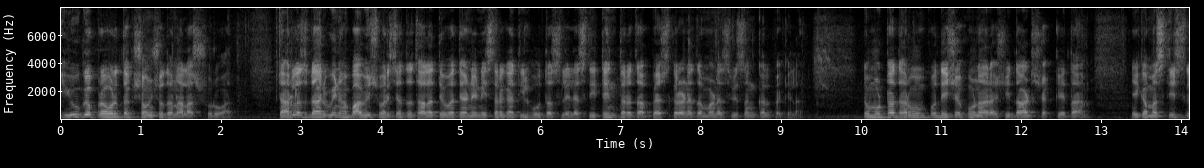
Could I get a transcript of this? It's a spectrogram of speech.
युग प्रवर्तक संशोधनाला सुरुवात. चार्लस डार्विन हा बावीस वर्षाचा झाला तेव्हा त्याने निसर्गातील होत असलेल्या स्थित्यंतराचा अभ्यास करण्याचा मनस्वी संकल्प केला. तो मोठा धर्मोपदेशक होणार अशी दाट शक्यता एका मस्तिष्क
